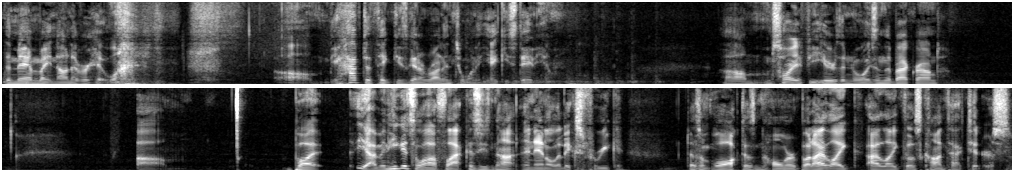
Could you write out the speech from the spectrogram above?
the man might not ever hit one. um, you have to think he's going to run into one at Yankee Stadium. Um, I'm sorry if you hear the noise in the background. Um, but yeah, I mean he gets a lot of flack because he's not an analytics freak doesn't walk, doesn't homer. But I like I like those contact hitters.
